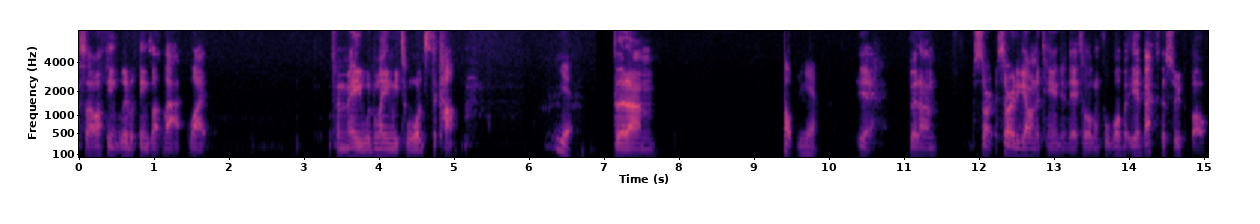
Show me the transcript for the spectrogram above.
so I think little things like that, like, for me, would lean me towards the cup. Yeah, But um, Tottenham, yeah. yeah, but um, sorry, sorry to go on a tangent there talking football, but yeah, back to the Super Bowl.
